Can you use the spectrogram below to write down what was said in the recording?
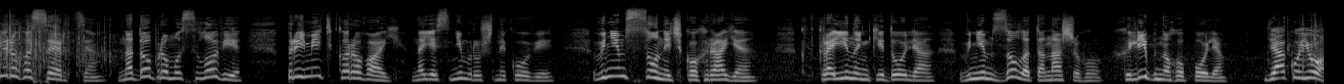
Щирого серця на доброму слові прийміть коровай на яснім рушникові. В нім сонечко грає, в країноньки доля, в нім золота нашого хлібного поля. Дякую.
